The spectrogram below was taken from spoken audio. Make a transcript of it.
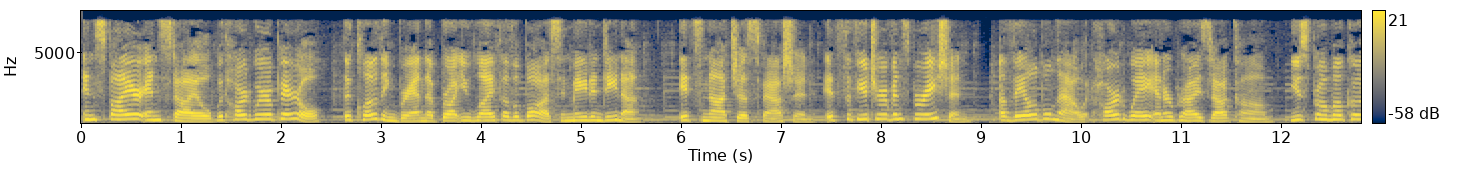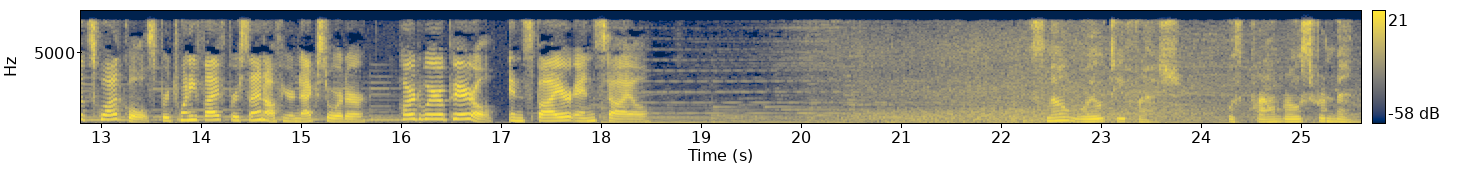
Inspire in style with Hardway Apparel, the clothing brand that brought you Life of a Boss and Made in Dina. It's not just fashion, it's the future of inspiration. Available now at hardwayenterprise.com. Use promo code SQUADGOALS for 25% off your next order. Hardway Apparel, inspire in style. Smell royalty fresh with Crown Rose for Men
